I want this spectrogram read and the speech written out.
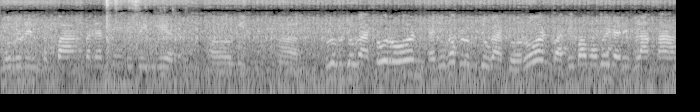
nurunin kembang berhenti di pinggir. Oh gitu. Nah, belum juga turun, saya juga belum juga turun, tiba-tiba mobil dari belakang.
